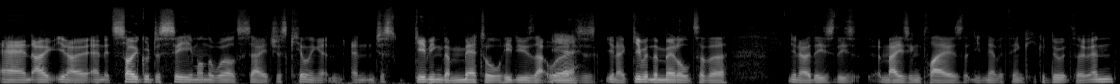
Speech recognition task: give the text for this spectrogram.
and I, you know, and it's so good to see him on the world stage, just killing it and, and just giving the medal. He'd use that word. Yeah. He's just you know giving the medal to the, you know, these these amazing players that you'd never think he could do it to, and.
